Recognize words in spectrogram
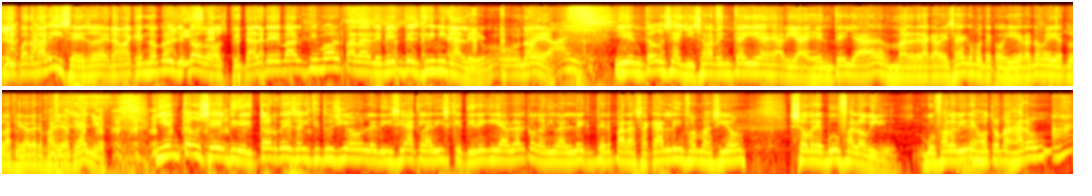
ni, ni por varices, eso es nada más que el nombre dice todo. Hospital de Baltimore para dementes criminales. No. Y entonces allí solamente ahí había gente ya mal de la cabeza que como te cogiera no veía tú la final del fallo hace años. Y entonces el director de esa institución le dice a Clarice que tiene que ir a hablar con Aníbal Lecter para sacarle información sobre Buffalo Bill. Buffalo Bill es otro majarón Ah,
